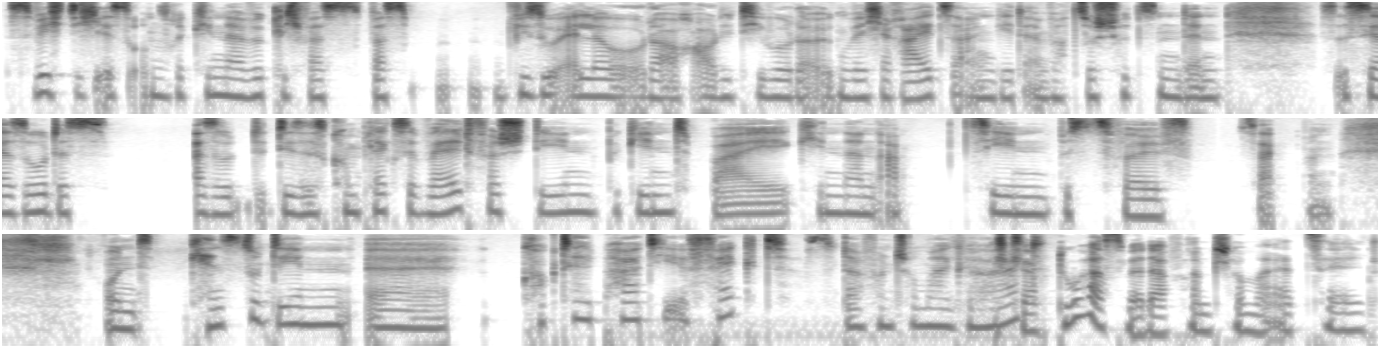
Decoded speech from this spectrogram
es wichtig ist, unsere Kinder wirklich was, was visuelle oder auch auditive oder irgendwelche Reize angeht, einfach zu schützen. Denn es ist ja so, dass also dieses komplexe Weltverstehen beginnt bei Kindern ab zehn bis zwölf, sagt man. Und kennst du den äh, Cocktailparty-Effekt? Hast du davon schon mal gehört? Ich glaube, du hast mir davon schon mal erzählt.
